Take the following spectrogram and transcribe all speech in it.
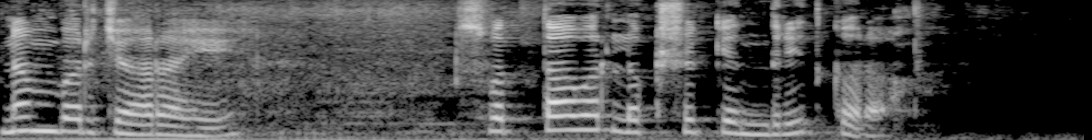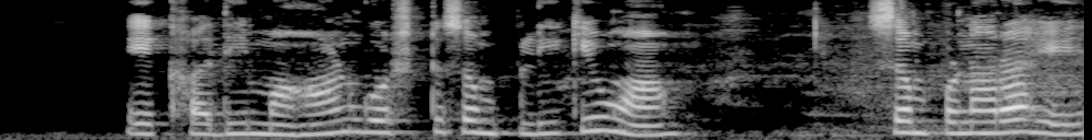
नंबर चार आहे, स्वतःवर लक्ष केंद्रित करा. एखादी महान गोष्ट संपली किंवा संपणार आहे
